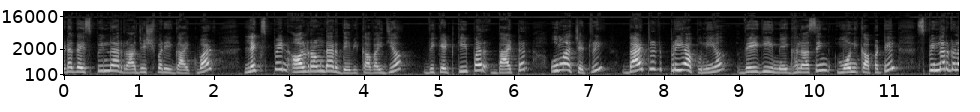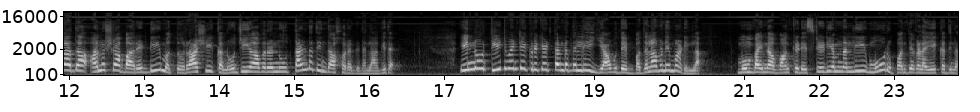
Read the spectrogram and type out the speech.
ಎಡಗೈ spinner Rajeshwari Gayakwad, leg spin allrounder Devika Vaidya, wicket keeper batter Uma Chetri batter Priya Punia, ವೇಗಿ ಮೇಘನಾ ಸಿಂಗ್, ಮೋನಿಕಾ ಪಟೇಲ್, ಸ್ಪಿನ್ನರ್ಗಳಾದ ಅನುಷಾ ಬಾರೆಡ್ಡಿ ಮತ್ತು ರಾಶಿ ಕನೋಜಿಯಾ ಅವರನ್ನು ತಂಡದಿಂದ ಹೊರಗಿಡಲಾಗಿದೆ. ಇನ್ನು ಟಿ ಟ್ವೆಂಟಿ ಕ್ರಿಕೆಟ್ ತಂಡದಲ್ಲಿ ಯಾವುದೇ ಬದಲಾವಣೆ ಮಾಡಿಲ್ಲ. ಮುಂಬೈನ ವಾಂಖೆಡೆ ಸ್ಟೇಡಿಯಂನಲ್ಲಿ ಮೂರು ಪಂದ್ಯಗಳ ಏಕದಿನ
